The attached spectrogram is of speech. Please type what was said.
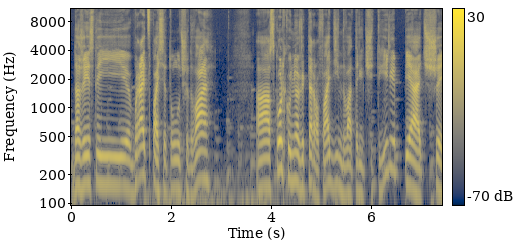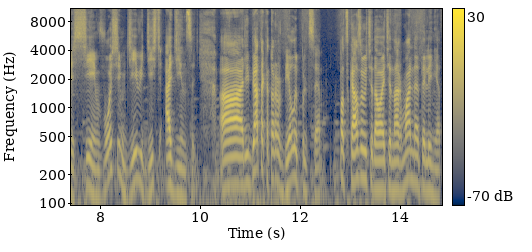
Даже если и брать спайси, то лучше два. А сколько у него векторов? 1, 2, 3, 4, 5, 6, 7, 8, 9, 10, 11. А, ребята, которые в белой пыльце подсказывайте, давайте, нормально это или нет.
